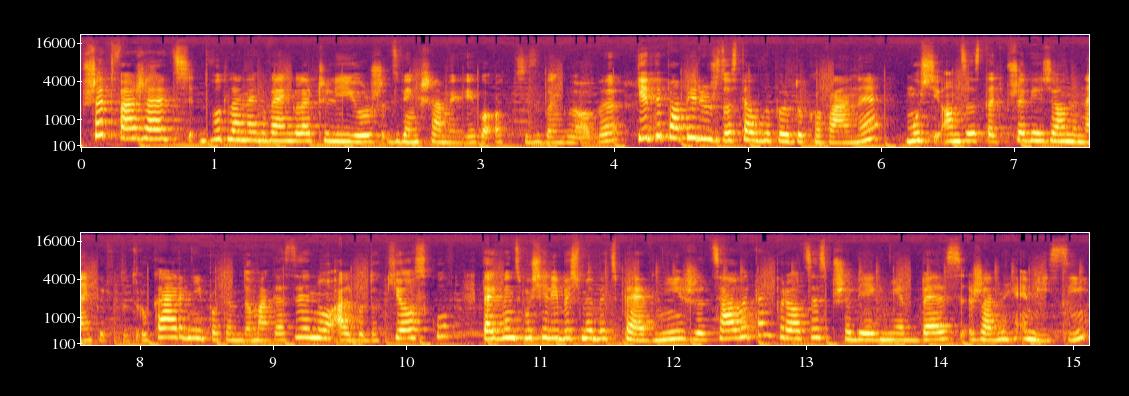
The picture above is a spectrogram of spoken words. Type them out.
przetwarzać dwutlenek węgla, czyli już zwiększamy jego odcisk węglowy. Kiedy papier już został wyprodukowany, musi on zostać przewieziony najpierw do drukarni, potem do magazynu albo do kiosków. Tak więc musielibyśmy być pewni, że cały ten proces przebiegnie bez żadnych emisji.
